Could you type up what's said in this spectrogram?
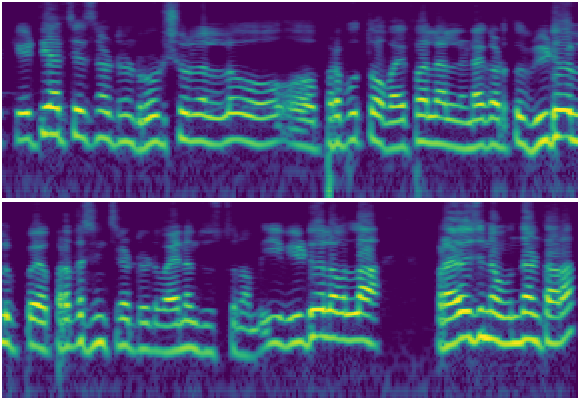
కేటీఆర్ చేసినటువంటి రోడ్ షోలలో ప్రభుత్వ వైఫల్యాలను ఎండగడుతూ వీడియోలు ప్ర- ప్రదర్శించినటువంటి వైనం చూస్తున్నాం. ఈ వీడియోల వల్ల ప్రయోజనం ఉందంటారా?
